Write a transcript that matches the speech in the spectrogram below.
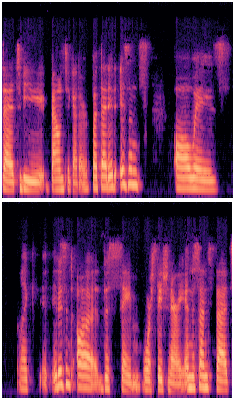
that to be bound together, but that it isn't always like it, it isn't uh, the same or stationary in the sense that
